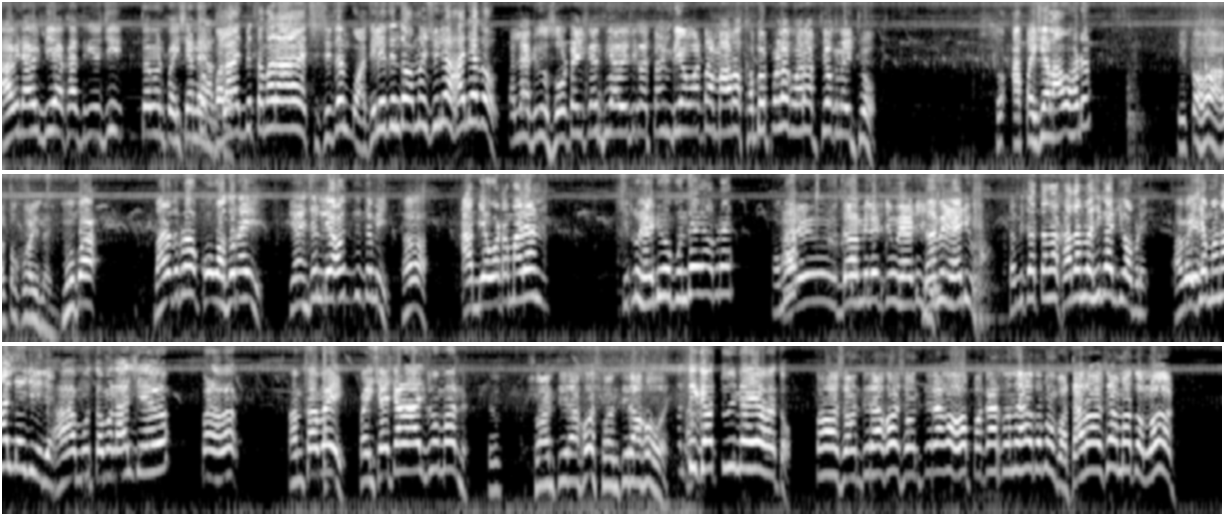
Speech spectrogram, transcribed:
આવીને આવી બે અખાત્રીઓ જી તો મને પૈસા નહીં ભલા. આજ તમારા સીઝન પહોંચી લીધી તો અમે શું લે હાજે તો? એટલે કીધું સોટાઈ ક્યાંથી આવી હતી તમે બે વાટા મારો ખબર પડે કે વરાપ થયો કે નહીં થયો? તો આ પૈસા લાવો હડો. એ તો હવે હાલ તો કોઈ નહીં. હું પા મારે તો કોઈ વાંધો નહીં. ટેન્શન લેવા જ તમે. હા. આ બે વાટા માર્યા ને કેટલું હેડ્યું ગુંદાય આપણે? દસ મિનિટ જેવું હેડ્યું દસ મિનિટ હેડ્યું. તમે તમારા ખાતામાં લસી કાઢજો આપણે. હવે- પૈસા મનાલ દેજો હા હું તમને હાલ દેવો પણ હવે અમથાભાઈ પૈસા ચાણ આલજો મન. શાંતિ રાખો શાંતિ રાખો હવે. શાંતિ ઘાત તું નહીં આવે તો. તો શાંતિ રાખો શાંતિ રાખો. હવે પગાર તો નહીં આવતો પણ વધારો આવશે આમાં તો લોટ.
